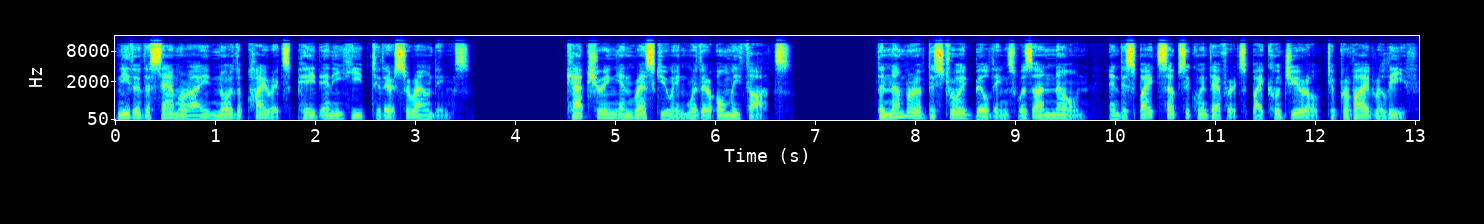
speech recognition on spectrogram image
neither the samurai nor the pirates paid any heed to their surroundings. Capturing and rescuing were their only thoughts. The number of destroyed buildings was unknown, and despite subsequent efforts by Kojiro to provide relief,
